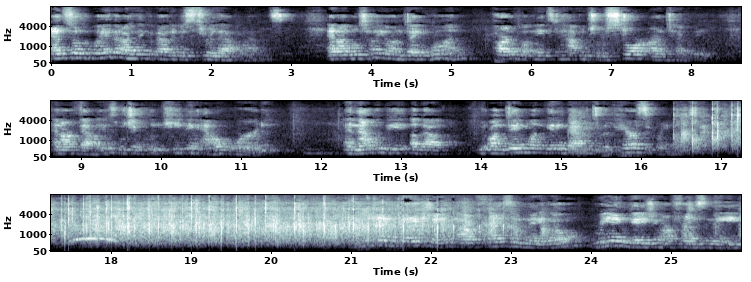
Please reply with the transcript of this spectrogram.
And so the way that I think about it is through that lens. And I will tell you on day one, part of what needs to happen to restore our integrity and our values, which include keeping our word, and that would be about, on day one, getting back into the Paris Agreement. Re-engaging our friends in NATO, re-engaging our friends in the EU.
